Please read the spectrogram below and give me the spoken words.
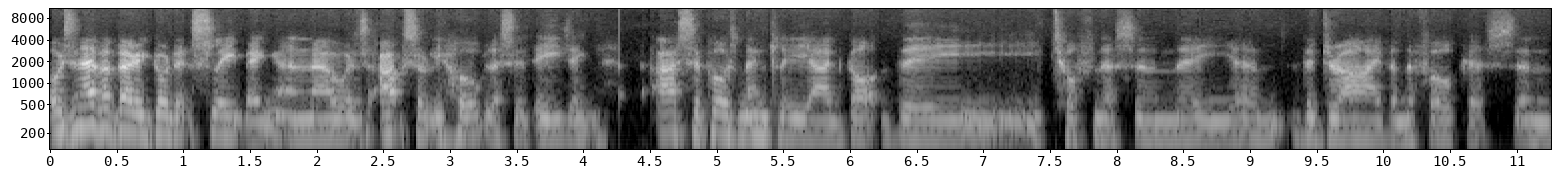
I was never very good at sleeping and I was absolutely hopeless at eating. I suppose mentally I'd got the toughness and the um, the drive and the focus and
